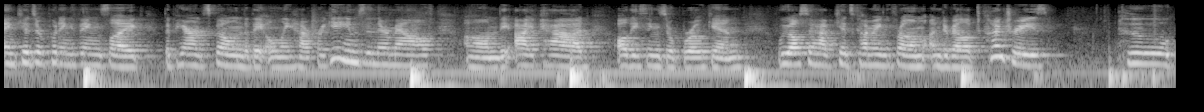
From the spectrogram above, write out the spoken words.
and kids are putting things like the parent's phone that they only have for games in their mouth, um, the iPad, all these things are broken. We also have kids coming from undeveloped countries who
